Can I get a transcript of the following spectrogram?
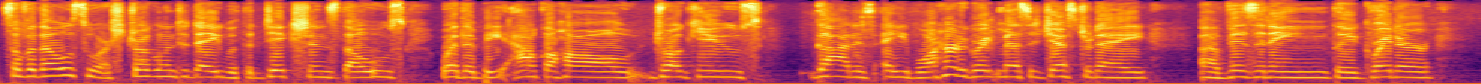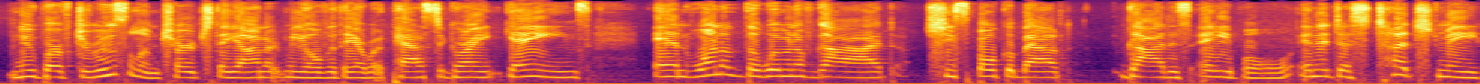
So for those who are struggling today with addictions, those, whether it be alcohol, drug use, God is able. I heard a great message yesterday uh, visiting the Greater New Birth Jerusalem Church. They honored me over there with Pastor Grant Gaines. And one of the women of God, she spoke about God is able. And it just touched me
